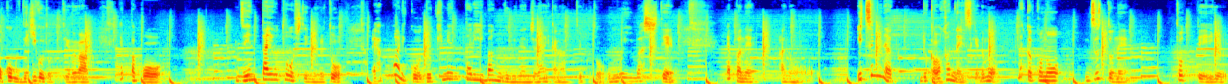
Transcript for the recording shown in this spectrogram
起こる出来事っていうのが、やっぱこう、全体を通してみると、やっぱりこう、ドキュメンタリー番組なんじゃないかなっていうことを思いまして、やっぱね、あの、いつになるかわかんないですけども、なんかこの、ずっとね、撮っている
